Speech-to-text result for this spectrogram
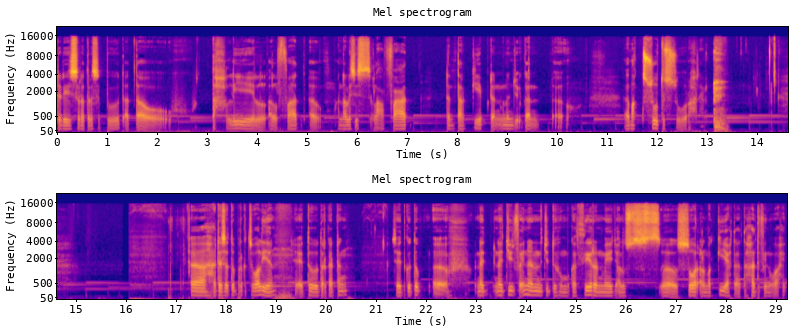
dari surat tersebut atau tahlil alfad uh, analisis lafad dan tarkib dan menunjukkan uh, uh, maksud surah. Uh, ada satu perkecualian yaitu terkadang Said Kutub najid fa inna najiduhu mukathiran ma suwar al-makkiyah tahta hadfin wahid.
